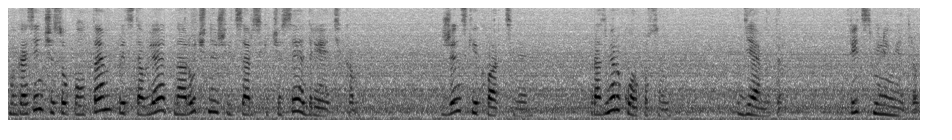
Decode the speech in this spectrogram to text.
Магазин часов All Time представляет наручные швейцарские часы Адриатика. Женские кварцевые. Размер корпуса. Диаметр 30 мм.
